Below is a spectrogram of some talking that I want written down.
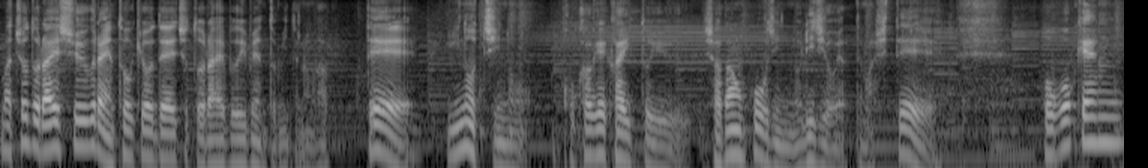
まあ、ちょうど来週ぐらいに東京でちょっとライブイベントみたいなのがあって命の木陰会という社団法人の理事をやってまして保護犬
